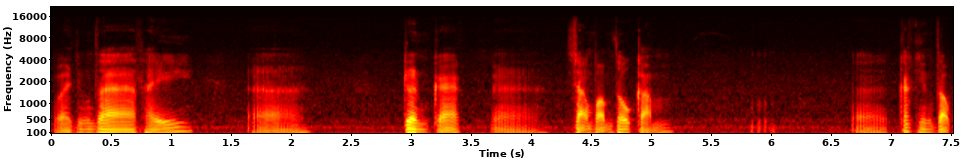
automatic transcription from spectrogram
Và chúng ta thấy à, trên các à, sản phẩm thổ cẩm à, các dân tộc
